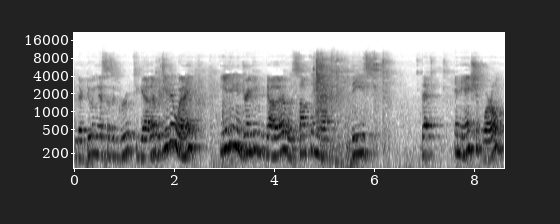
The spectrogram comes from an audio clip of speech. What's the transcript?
and they're doing this as a group together. But either way, eating and drinking together was something that these, that in the ancient world,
